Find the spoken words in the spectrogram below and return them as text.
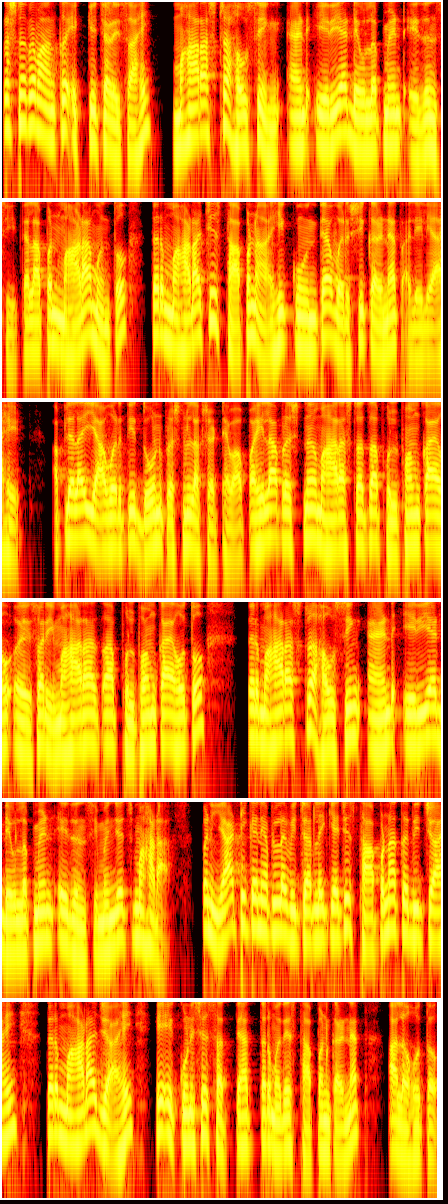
प्रश्न क्रमांक एक्केचाळीस आहे. Maharashtra housing and area development agency त्याला आपण म्हाडा म्हणतो. तर म्हाडाची स्थापना ही कोणत्या वर्षी करण्यात आलेली आहे? आपल्याला यावरती दोन प्रश्न लक्षात ठेवा. पहिला प्रश्न महाराष्ट्राचा फुलफॉर्म काय हो-, सॉरी महाराष्ट्राचा फुलफॉर्म काय होतो? तर Maharashtra housing and area development agency म्हणजेच म्हाडा. पण या ठिकाणी आपल्याला विचारलं की याची स्थापना कधीची आहे? तर म्हाडा जे आहे हे एकोणीसशे सत्याहत्तरमध्ये स्थापन करण्यात आलं होतं.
